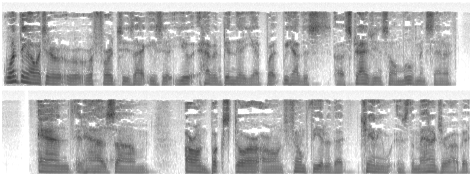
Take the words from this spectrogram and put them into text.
One thing I want to re- refer to, Zach, is that you haven't been there yet, but we have this uh, Strategy and Soul Movement Center, and it has um, our own bookstore, our own film theater that Channing is the manager of it.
